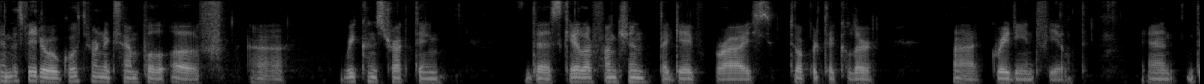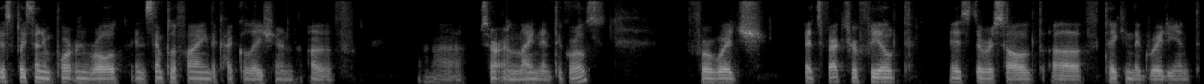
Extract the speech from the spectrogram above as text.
In this video, we'll go through an example of uh, reconstructing the scalar function that gave rise to a particular uh, gradient field. And this plays an important role in simplifying the calculation of uh, certain line integrals, for which its vector field is the result of taking the gradient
